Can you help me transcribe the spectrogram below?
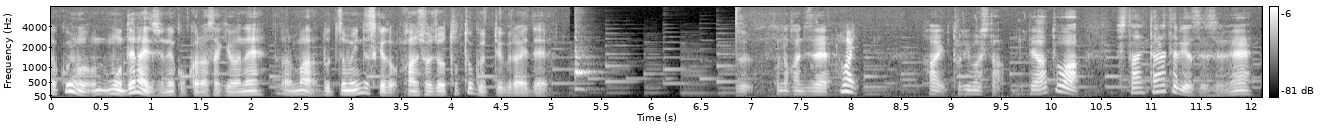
らこういうのもう出ないですよねここから先はね。だからまあどっちでもいいんですけど鑑賞上取っとくっていうぐらいで。こんな感じで。はい、はい取りました。であとは下に垂れてるやつですよね。うん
